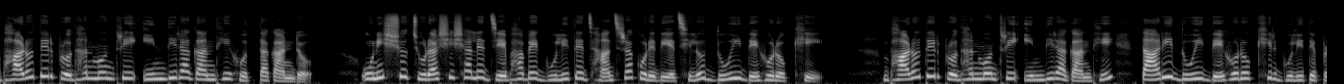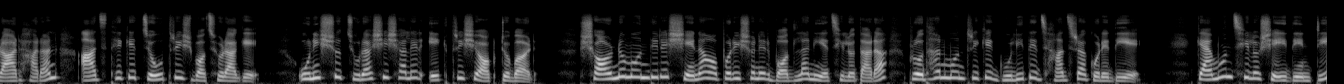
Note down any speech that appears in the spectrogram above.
ভারতের প্রধানমন্ত্রী ইন্দিরা গান্ধী হত্যাকাণ্ড। উনিশশো চুরাশি সালে যেভাবে গুলিতে ঝাঁঝরা করে দিয়েছিল দুই দেহরক্ষী। ভারতের প্রধানমন্ত্রী ইন্দিরা গান্ধী তারই দুই দেহরক্ষীর গুলিতে প্রাণ হারান আজ থেকে চৌত্রিশ বছর আগে, উনিশশো চুরাশি সালের একত্রিশে অক্টোবর। স্বর্ণমন্দিরে সেনা অপারেশনের বদলা নিয়েছিল তারা প্রধানমন্ত্রীকে গুলিতে ঝাঁঝরা করে দিয়ে। কেমন ছিল সেই দিনটি,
